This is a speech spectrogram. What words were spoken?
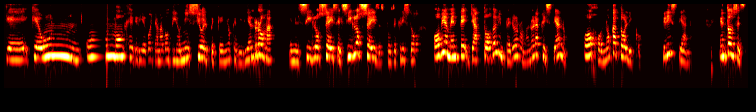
que, que un, un, monje griego llamado Dionisio el Pequeño, que vivía en Roma, en el siglo VI, el siglo VI después de Cristo, obviamente ya todo el imperio romano era cristiano. Ojo, no católico, cristiano. Entonces,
